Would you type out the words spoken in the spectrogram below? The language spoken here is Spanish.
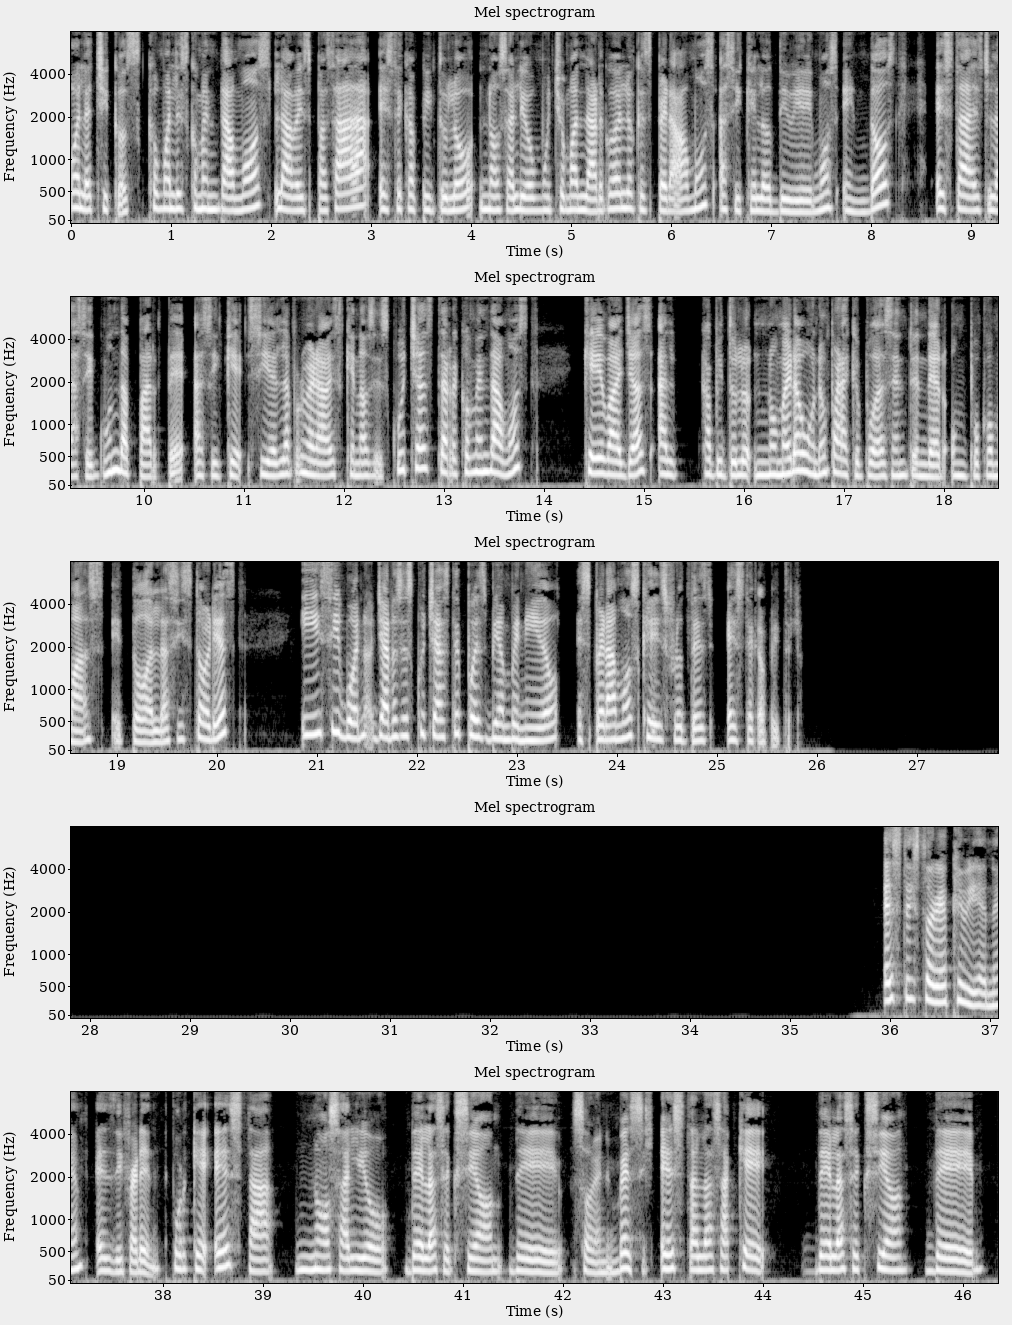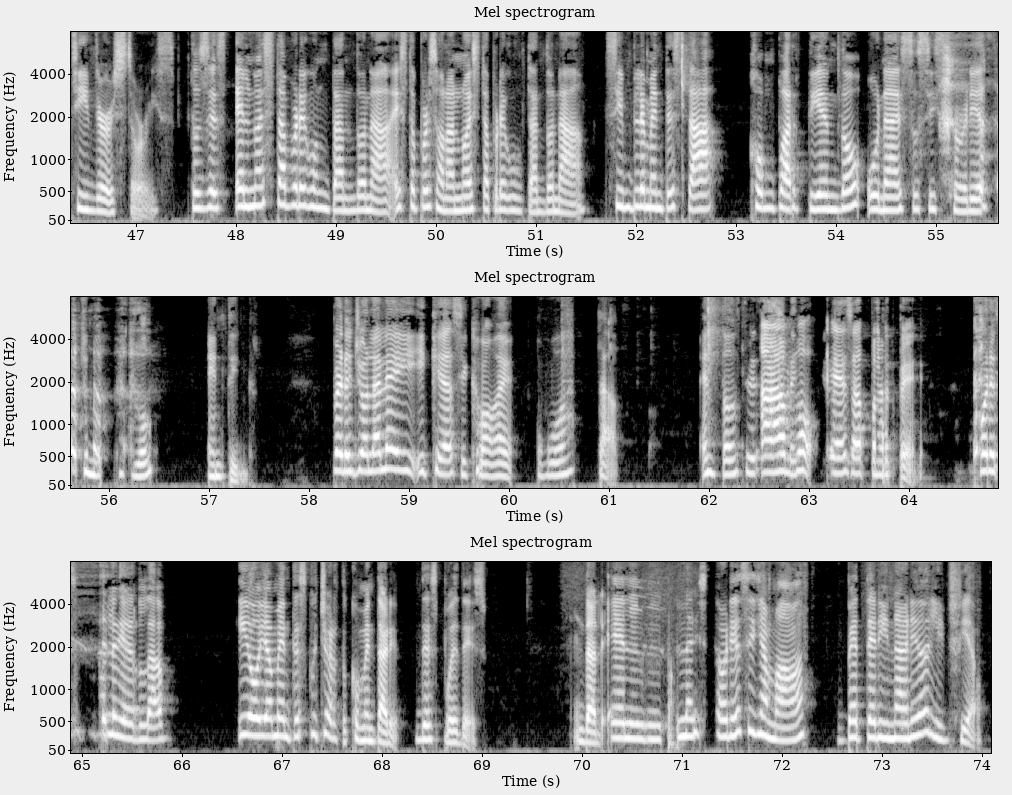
Hola chicos, como les comentamos la vez pasada, este capítulo no salió mucho más largo de lo que esperábamos, así que lo dividimos en dos. Esta es la segunda parte, así que si es la primera vez que nos escuchas, te recomendamos que vayas al capítulo número uno para que puedas entender un poco más eh, todas las historias. Y si, bueno, ya nos escuchaste, pues bienvenido. Esperamos que disfrutes este capítulo. Esta historia que viene es diferente porque esta no salió de la sección de Soy un imbécil. Esta la saqué de la sección de Tinder Stories. Entonces, él no está preguntando nada, esta persona no está preguntando nada, simplemente está compartiendo una de sus historias en Tinder. Pero yo la leí y quedé así como de, what the... Entonces, amo esa parte. Por eso leerla y obviamente escuchar tu comentario después de eso. Dale. El, la historia se llamaba Veterinario del Infierno.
